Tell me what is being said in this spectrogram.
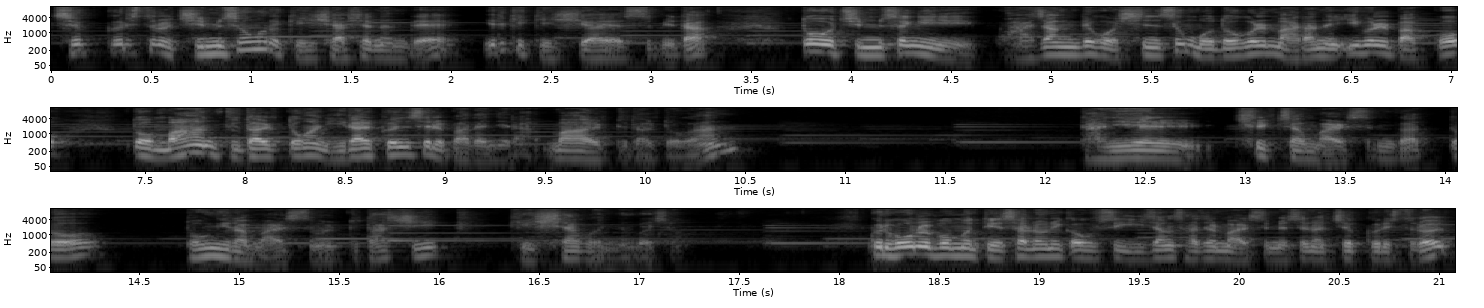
즉 그리스도를 짐승으로 계시하셨는데 이렇게 계시하였습니다. 또 짐승이 과장되고 신성 모독을 말하는 입을 받고 또 42달 동안 일할 권세를 받으니라. 42달 동안 다니엘 7장 말씀과 또 동일한 말씀을 또 다시 계시하고 있는 거죠. 그리고 오늘 보면 데살로니가후서 2장 4절 말씀에서는 즉 그리스도를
